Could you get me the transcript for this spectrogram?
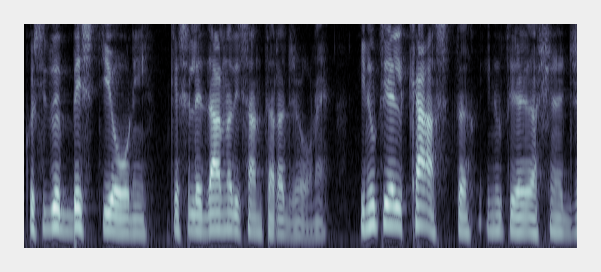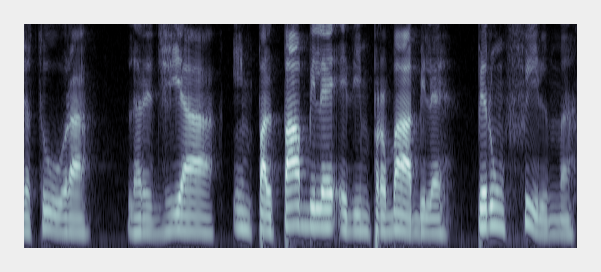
questi due bestioni che se le danno di santa ragione. Inutile il cast, inutile la sceneggiatura, la regia impalpabile ed improbabile per un film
